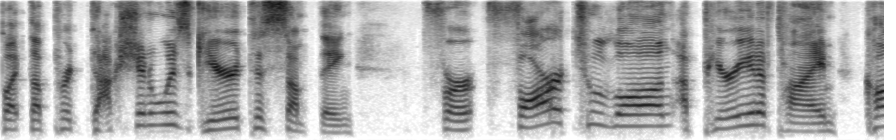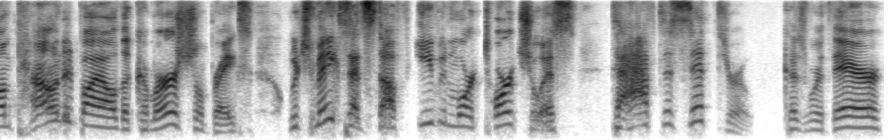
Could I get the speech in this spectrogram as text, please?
but the production was geared to something for far too long a period of time, compounded by all the commercial breaks, which makes that stuff even more tortuous to have to sit through because we're there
